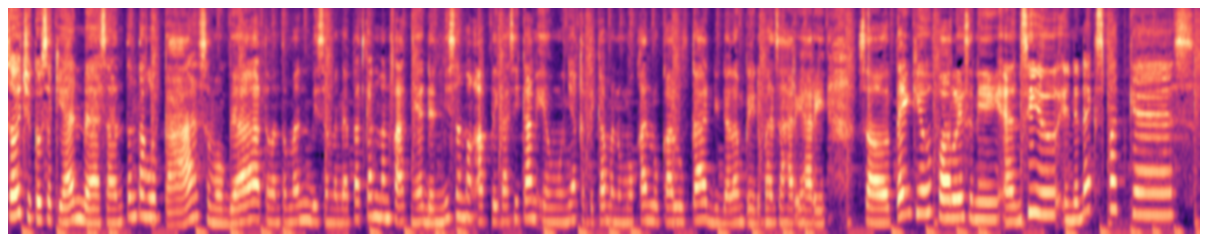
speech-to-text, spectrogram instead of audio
So, cukup sekian bahasan tentang luka. Semoga teman-teman bisa mendapatkan manfaatnya dan bisa mengaplikasikan ilmunya ketika menemukan luka-luka di dalam kehidupan sehari-hari. So, thank you for listening and see you in the next podcast.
